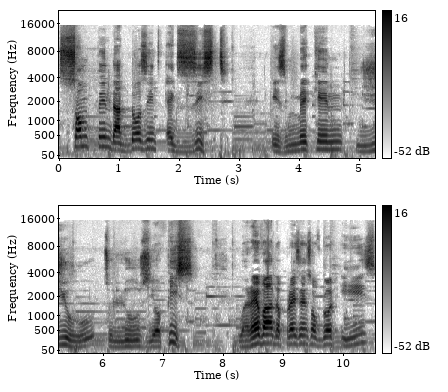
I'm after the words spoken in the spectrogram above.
something that doesn't exist is making you to lose your peace. Wherever the presence of God is,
